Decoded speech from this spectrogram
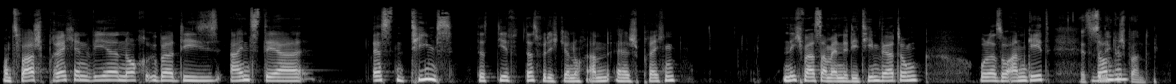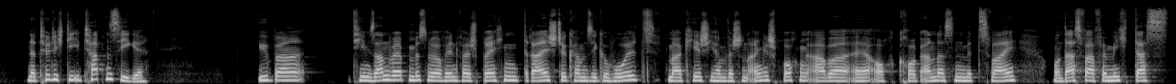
Und zwar sprechen wir noch über die, eins der besten Teams. Das, das würde ich gerne noch ansprechen. Nicht, was am Ende die Teamwertung oder so angeht, Jetzt bin ich gespannt. natürlich die Etappensiege. Über Team Sunweb müssen wir auf jeden Fall sprechen. Drei Stück haben sie geholt. Mark Hirschi haben wir schon angesprochen, aber äh, auch Krog Andersen mit zwei. Und das war für mich das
